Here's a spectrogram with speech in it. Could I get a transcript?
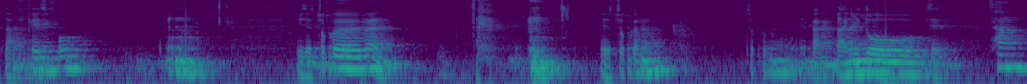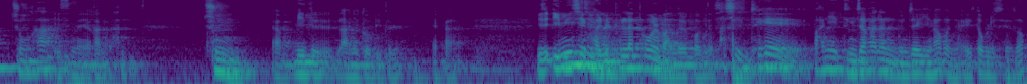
그다음 phase 4 이제 조금은 예, 조금은 조금은 약간 난이도 이제 상, 중, 하 있으면 약간 한 중, 약간 middle 난이도 middle 약간 이제 이미지 관리 플랫폼을 만들 건데 사실 되게 많이 등장하는 문제이긴 하거든요 AWS에서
